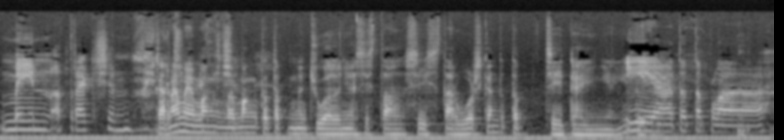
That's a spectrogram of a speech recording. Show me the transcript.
main attraction. Main karena memang attraction. memang tetap ngejualnya si Star, si Star Wars kan tetap Jedi-nya itu Iya, tetap lah.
